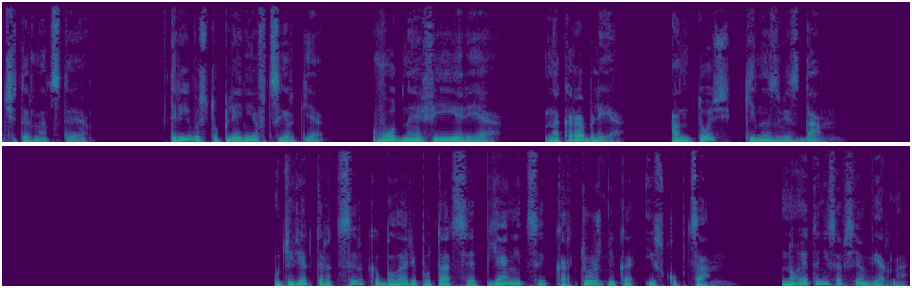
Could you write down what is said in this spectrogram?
14. Три выступления в цирке. Водная феерия. На корабле. Антось — кинозвезда. У директора цирка была репутация пьяницы, картежника и скупца. Но это не совсем верно.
